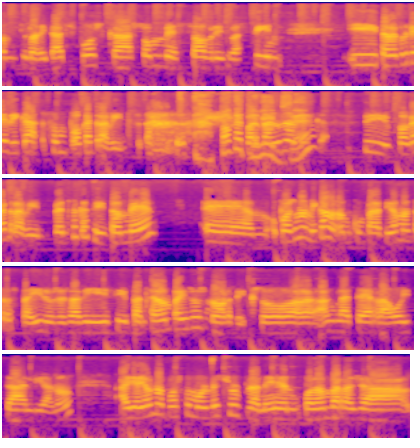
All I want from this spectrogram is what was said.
amb tonalitats fosques, som més sobris vestint. I també podria dir que som poc atrevits. Poc atrevits, eh? Mica, sí, poc atrevits. Penso que sí. També eh, ho poso una mica en comparativa amb altres països, és a dir, si pensem en països nòrdics o Anglaterra o Itàlia, no? Allà hi ha una aposta molt més sorprenent, poden barrejar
